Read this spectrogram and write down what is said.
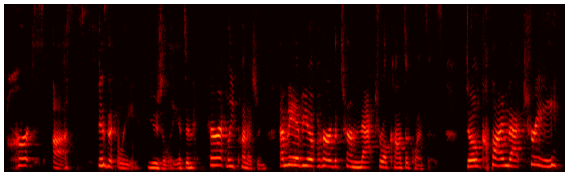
hurts us physically, usually. It's inherently punishing. How many of you have heard the term natural consequences? Don't climb that tree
